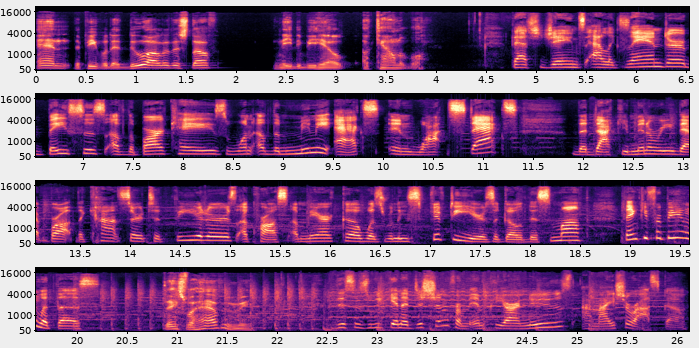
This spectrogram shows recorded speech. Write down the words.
And the people that do all of this stuff, need to be held accountable. That's James Alexander, bassist of the Bar-Kays, one of the many acts in Wattstax. The documentary that brought the concert to theaters across America was released 50 years ago this month. Thank you for being with us. Thanks for having me. This is Weekend Edition from NPR News. I'm Ayesha Rascoe.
